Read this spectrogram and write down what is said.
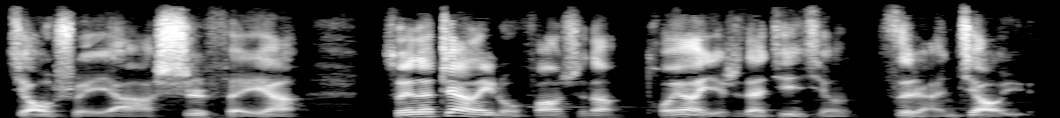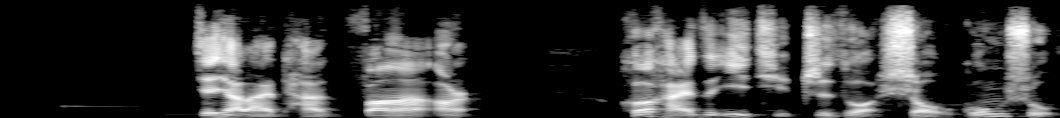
浇水呀、施肥呀。所以呢，这样的一种方式呢，同样也是在进行自然教育。接下来谈方案二，和孩子一起制作手工树。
